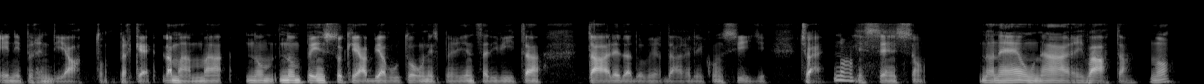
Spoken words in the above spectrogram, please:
e ne prendi atto, perché la mamma non, non penso che abbia avuto un'esperienza di vita tale da dover dare dei consigli, cioè, no. nel senso, non è una arrivata, no?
